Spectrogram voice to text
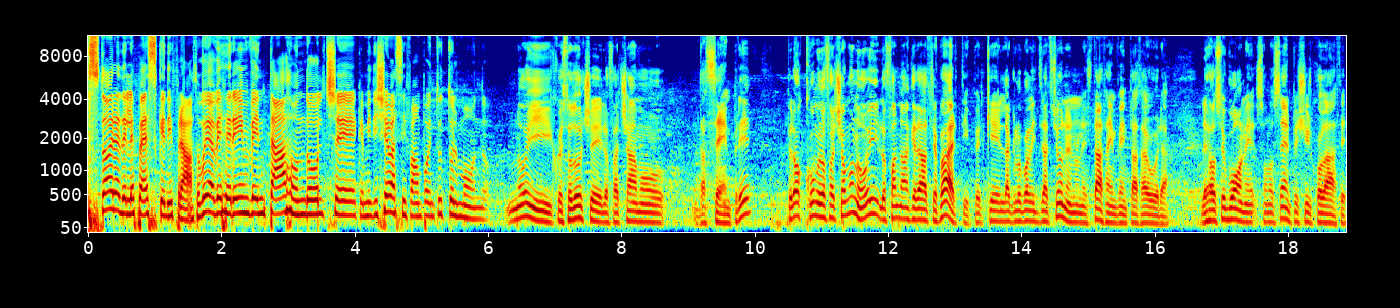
storia delle pesche di Prato. Voi avete reinventato un dolce che mi diceva si fa un po' in tutto il mondo. Noi questo dolce lo facciamo da sempre, però come lo facciamo noi lo fanno anche da altre parti, perché la globalizzazione non è stata inventata ora. Le cose buone sono sempre circolate.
